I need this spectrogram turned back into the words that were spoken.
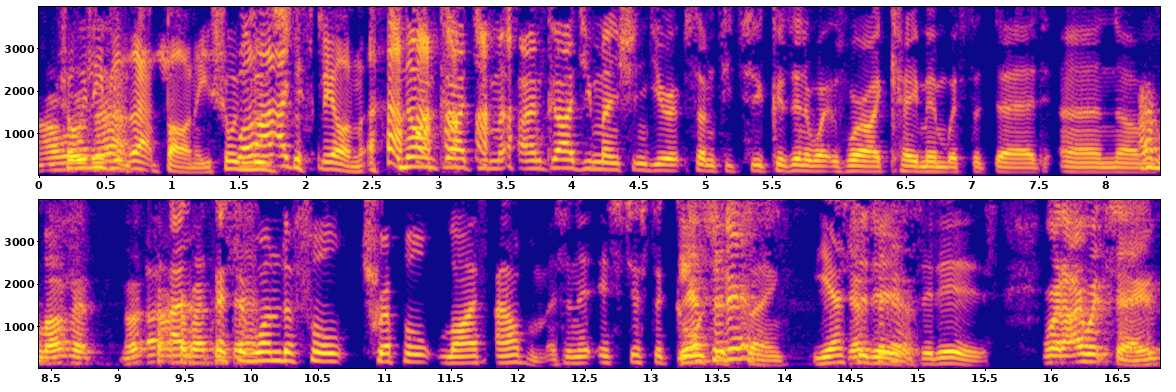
How Shall we was leave it at that? that, Barney? Shall we Well, move I- swiftly on? no, I'm glad you. I'm glad you mentioned Europe '72 because in a way it was where I came in with the Dead, and um, I love it. Let's talk I- about the it's a wonderful triple live album, isn't it? It's just a Yes, gorgeous it is. thing. Yes, Yes, it it is. is. It is. what I would say,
